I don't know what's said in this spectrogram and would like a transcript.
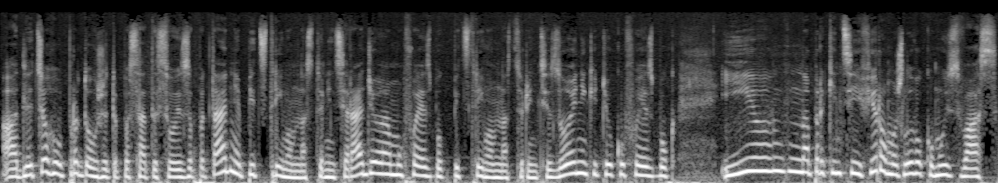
А для цього продовжуйте писати свої запитання під стрімом на сторінці Радіо М у Фейсбук, під стрімом на сторінці Зої Нікітюк у Фейсбук. І наприкінці ефіру, можливо, комусь з вас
